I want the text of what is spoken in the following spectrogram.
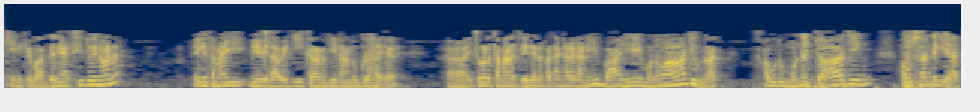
කියන එකේ වර්ධනයක් සිදු වෙනවනේ ඒක තමයි මේ වෙලාවේදී කරන්න තියෙන අනුග්‍රහය. ඒකවල තමයි තේරෙන පටන් අරගනි බාහිරේ මොනවා තිබුණත් කවුරු මොන જાජෙන් අවසන්ඩ ගියත්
